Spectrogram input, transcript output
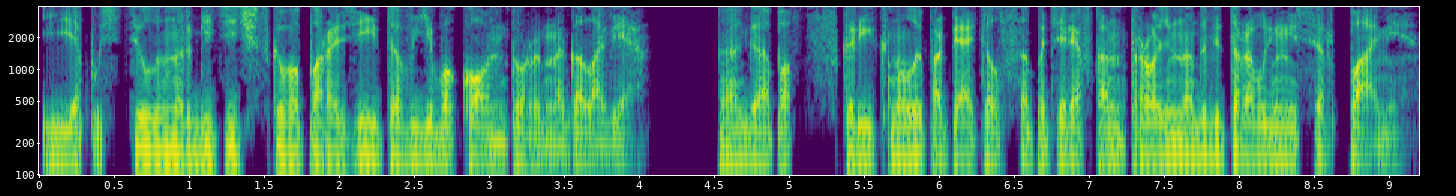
Я пустил энергетического паразита в его контуры на голове. Агапов вскрикнул и попятился, потеряв контроль над ветровыми серпами.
